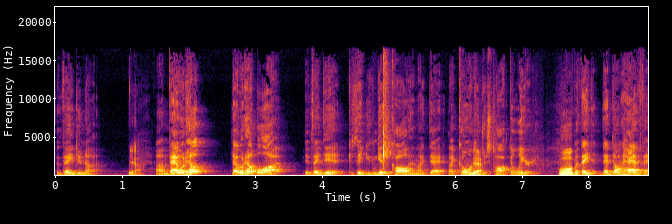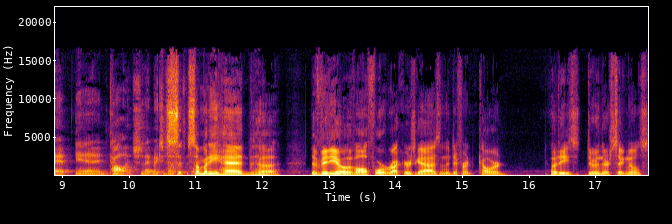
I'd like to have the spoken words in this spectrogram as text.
do. They do not. Yeah. Um, that would help. That would help a lot if they did, because you can get the call in like that. Like Coen Yeah. can just talk to Leary, Well, but they they don't have that in college, so that makes it more S- difficult. somebody had the the video of all four Rutgers guys in the different colored hoodies doing their signals.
